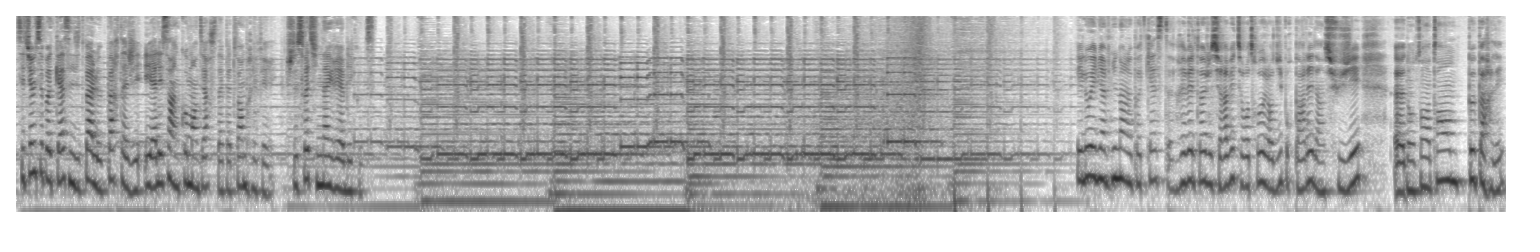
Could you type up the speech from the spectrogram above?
Si tu aimes ce podcast, n'hésite pas à le partager et à laisser un commentaire sur ta plateforme préférée. Je te souhaite une agréable écoute. Hello et bienvenue dans le podcast Révèle-toi, je suis ravie de te retrouver aujourd'hui pour parler d'un sujet euh, dont on entend peu parler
